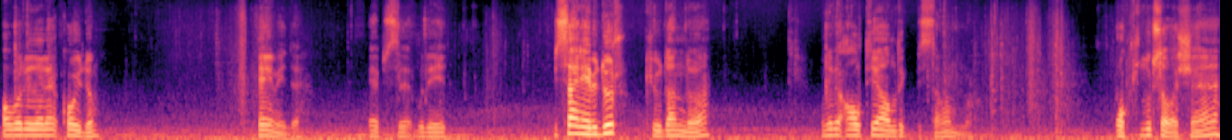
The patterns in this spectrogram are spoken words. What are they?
favorilere koydum. P miydi? Hepsi bu değil. Bir saniye bir dur. Q'dan da o. Bunu bir 6'ya aldık biz tamam mı? Okçuluk savaşı he.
